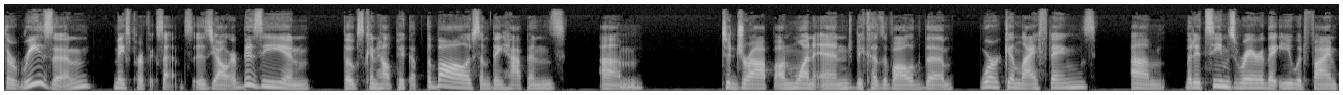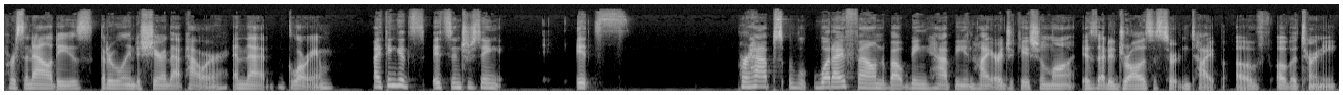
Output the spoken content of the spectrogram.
the reason makes perfect sense is y'all are busy and folks can help pick up the ball if something happens um, to drop on one end because of all of the work and life things. Um, but it seems rare that you would find personalities that are willing to share that power and that glory. I think it's it's interesting. It's perhaps what I found about being happy in higher education law is that it draws a certain type of of attorney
